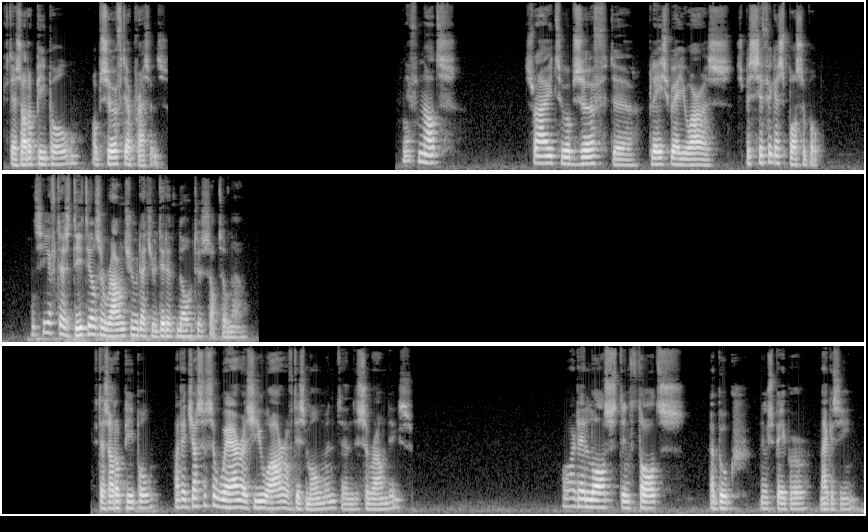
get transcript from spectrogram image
If there's other people, observe their presence. And if not, try to observe the place where you are as specific as possible. And see if there's details around you that you didn't notice up till now. If there's other people, are they just as aware as you are of this moment and the surroundings? Or are they lost in thoughts, a book, newspaper, magazine,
